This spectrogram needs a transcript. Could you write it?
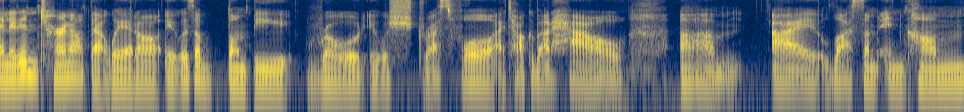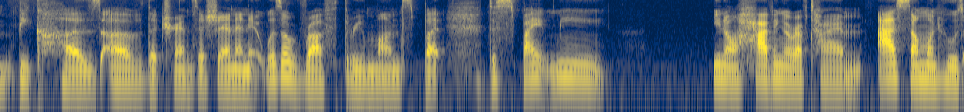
and it didn't turn out that way at all. It was a bumpy road. It was stressful. I talk about how um, I lost some income because of the transition, and it was a rough three months. But despite me, you know, having a rough time, as someone who's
